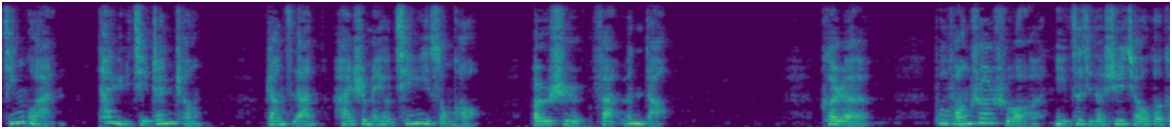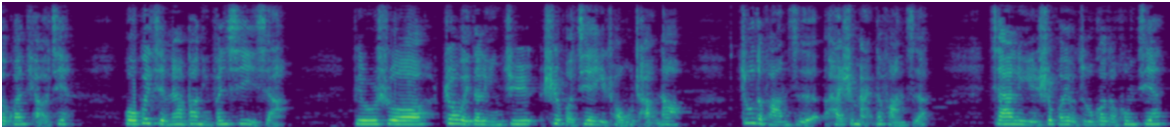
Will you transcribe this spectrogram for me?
尽管……”他语气真诚，张子安还是没有轻易松口，而是反问道：“客人，不妨说说你自己的需求和客观条件，我会尽量帮你分析一下。比如说，周围的邻居是否介意宠物吵闹？租的房子还是买的房子？家里是否有足够的空间？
